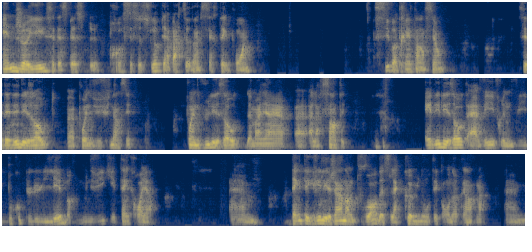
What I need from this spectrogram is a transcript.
enjoyer cette espèce de processus-là, puis à partir d'un certain point, si votre intention, c'est d'aider les autres, euh, point de vue financier, point de vue les autres de manière à, leur santé, aider les autres à vivre une vie beaucoup plus libre, une vie qui est incroyable, euh, d'intégrer les gens dans le pouvoir de la communauté qu'on a présentement, euh,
